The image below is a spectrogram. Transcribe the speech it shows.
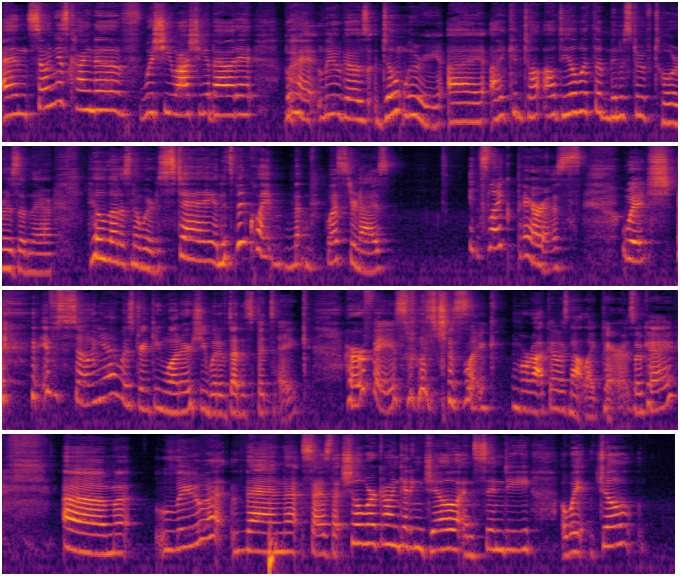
And Sonja's kind of wishy-washy about it, but Lou goes, "Don't worry, I I can talk. I'll deal with the minister of tourism there. He'll let us know where to stay, and it's been quite westernized. It's like Paris, which if Sonja was drinking water, she would have done a spit take. Her face was just like Morocco is not like Paris, okay? Um, Lou then says that she'll work on getting Jill and Cindy away. Jill,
